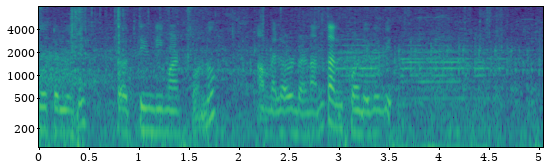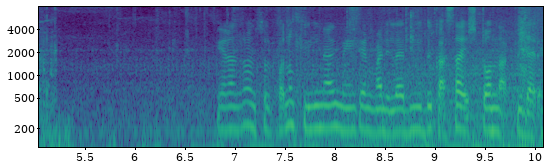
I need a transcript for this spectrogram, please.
ಹೋಟೆಲಲ್ಲಿ ತಿಂಡಿ ಮಾಡಿಕೊಂಡು ಆಮೇಲೆ ಹೊರಡೋಣ ಅಂತ ಅಂದ್ಕೊಂಡಿದ್ದೀವಿ ಏನಂದ್ರೆ ಒಂದು ಸ್ವಲ್ಪನೂ ಕ್ಲೀನಾಗಿ ಮೇಂಟೈನ್ ಮಾಡಿಲ್ಲ. ಅದು ಇದು ಕಸ ಎಷ್ಟೊಂದು ಹಾಕಿದ್ದಾರೆ.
